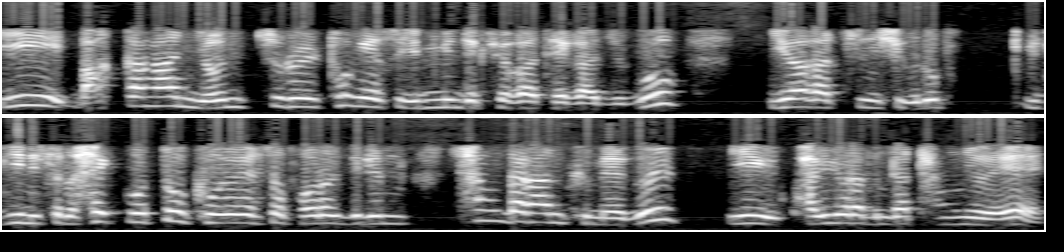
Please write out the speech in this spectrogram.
이 막강한 연줄을 통해서 인민대표가 돼가지고 이와 같은 식으로 비즈니스를 했고 또 그에서 벌어들인 상당한 금액을 이 관료라든가 당뇨에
